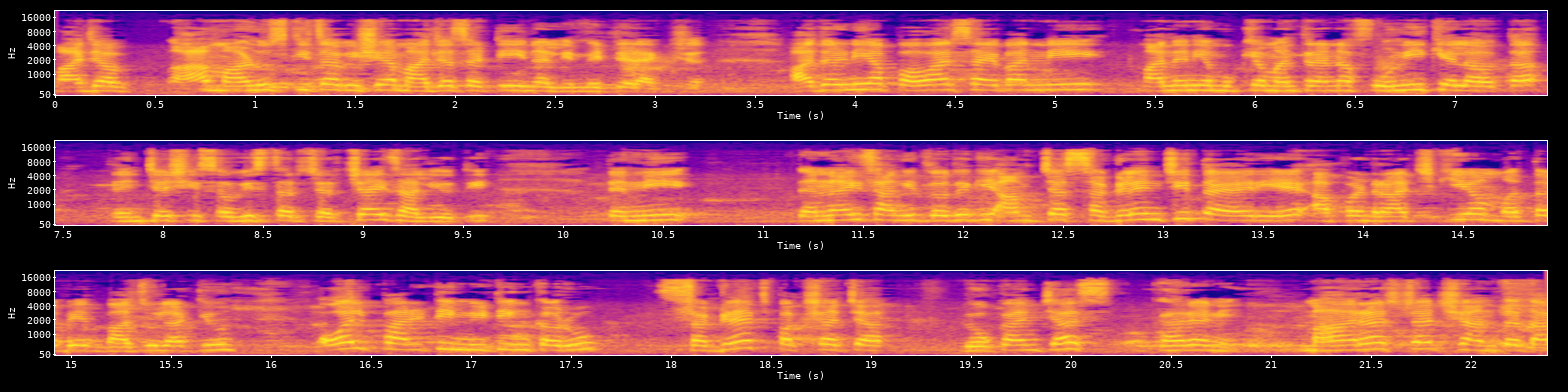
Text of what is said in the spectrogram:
माझ्या हा माणुसकीचा विषय माझ्यासाठी इन अ लिमिटेड ऍक्शन आदरणीय पवार साहेबांनी माननीय मुख्यमंत्र्यांना फोनही केला होता. त्यांच्याशी सविस्तर चर्चाही झाली होती. त्यांनी त्यांनाही सांगितलं होतं की आमच्या सगळ्यांची तयारी आहे. आपण राजकीय मतभेद बाजूला ठेवून ऑल पार्टी मीटिंग करू. सगळ्याच पक्षाच्या लोकांच्या घराने महाराष्ट्रात शांतता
